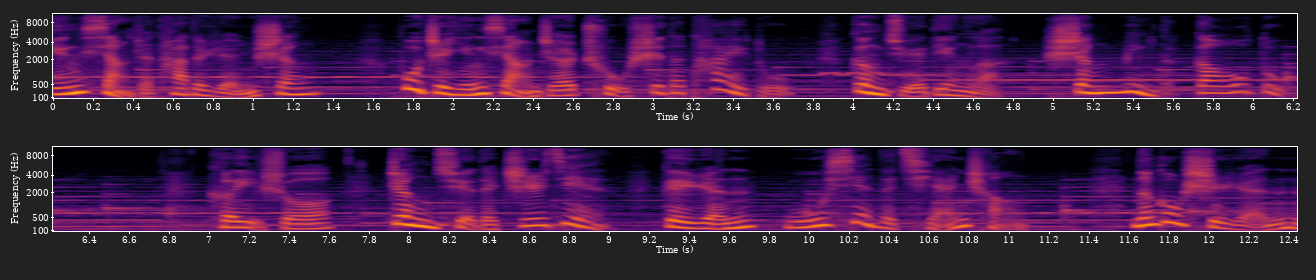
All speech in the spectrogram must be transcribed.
影响着他的人生，不止影响着处事的态度，更决定了生命的高度。可以说，正确的知见给人无限的前程，能够使人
